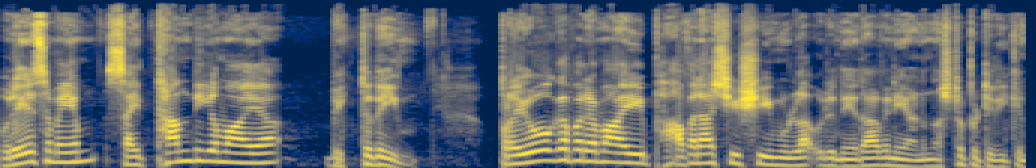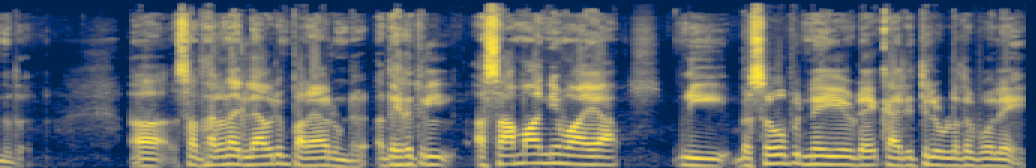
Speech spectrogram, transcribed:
ഒരേ സമയം സൈദ്ധാന്തികമായ വ്യക്തതയും പ്രയോഗപരമായി ഭാവനാശേഷിയുമുള്ള ഒരു നേതാവിനെയാണ് നഷ്ടപ്പെട്ടിരിക്കുന്നത്. സാധാരണ എല്ലാവരും പറയാറുണ്ട്. അദ്ദേഹത്തിൽ അസാമാന്യമായ ഈ ബസവ പുന്നയ്യയുടെ കാര്യത്തിലുള്ളതുപോലെ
